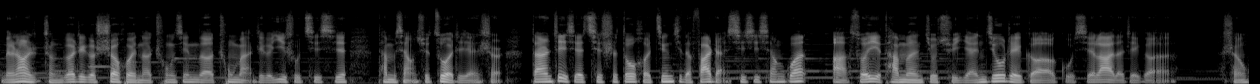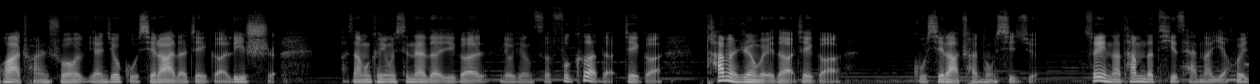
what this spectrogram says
能让整个这个社会呢重新的充满这个艺术气息，他们想去做这件事儿。当然，这些其实都和经济的发展息息相关啊，所以他们就去研究这个古希腊的这个神话传说，研究古希腊的这个历史。咱们可以用现在的一个流行词复刻的这个他们认为的这个古希腊传统戏剧。所以呢，他们的题材呢也会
